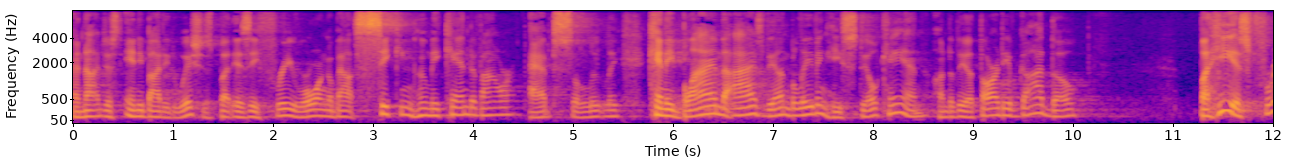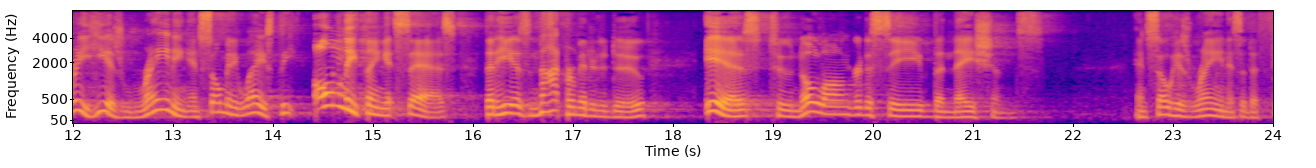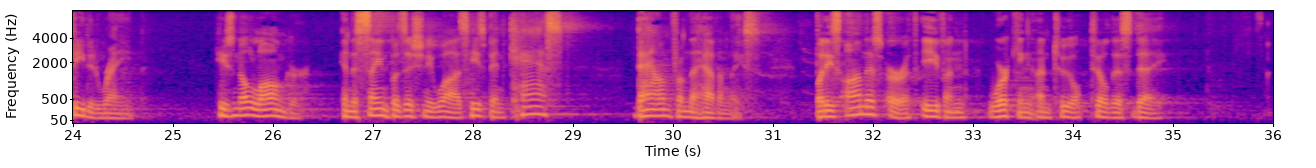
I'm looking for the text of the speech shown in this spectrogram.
And not just anybody wishes, but is he free roaring about seeking whom he can devour? Absolutely. Can he blind the eyes of the unbelieving? He still can, under the authority of God, though. But he is free. He is reigning in so many ways. The only thing it says that he is not permitted to do is to no longer deceive the nations. And so his reign is a defeated reign. He's no longer in the same position he was. He's been cast down from the heavenlies. But he's on this earth even working until, until this day.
